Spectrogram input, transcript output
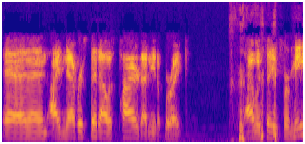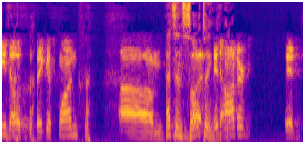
and I never said I was tired. I need a break. I would say for me, those are the biggest ones. Um, That's insulting. It honored. It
